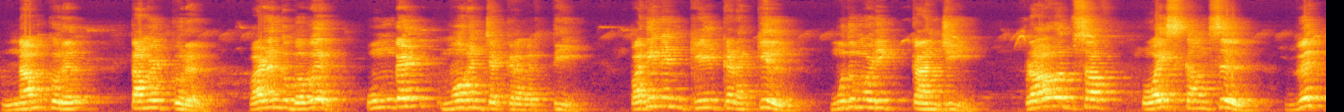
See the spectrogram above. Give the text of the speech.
நம் குரல் தமிழ் குரல். வழங்குபவர் உங்கள் மோகன் சக்கரவர்த்தி. பதினெண் கீழ்கணக்கில் முதுமொழி காஞ்சி. Proverbs of wise council with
